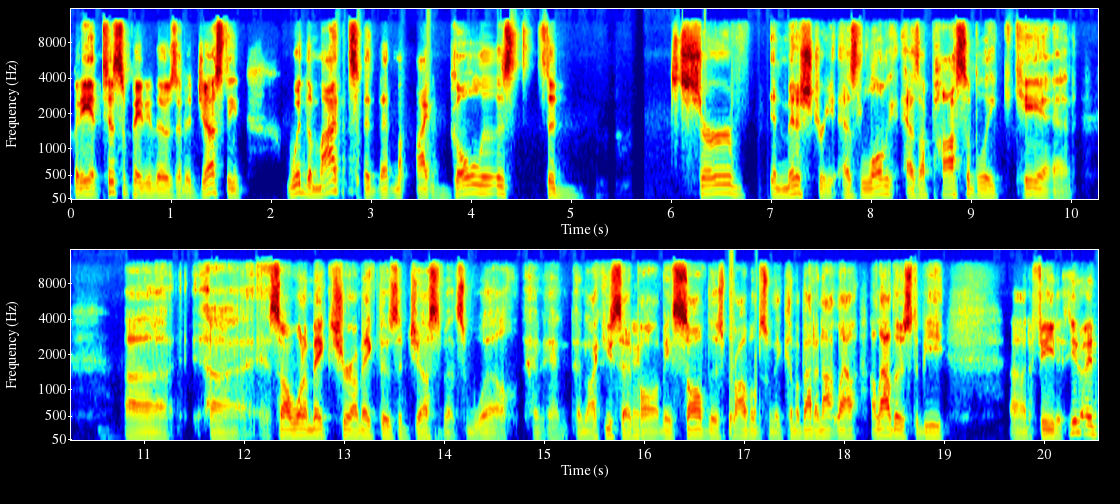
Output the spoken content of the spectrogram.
but anticipating those and adjusting with the mindset that my goal is to serve in ministry as long as I possibly can. Uh, uh, so I want to make sure I make those adjustments well, and and, and like you said, Paul, I mean, solve those problems when they come about, and not allow allow those to be uh, it, You know, and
